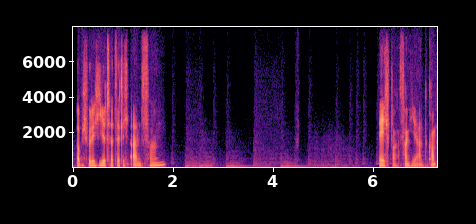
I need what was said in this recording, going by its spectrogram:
Ich glaube, ich würde hier tatsächlich anfangen. Ne, ich fange hier an. Komm.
